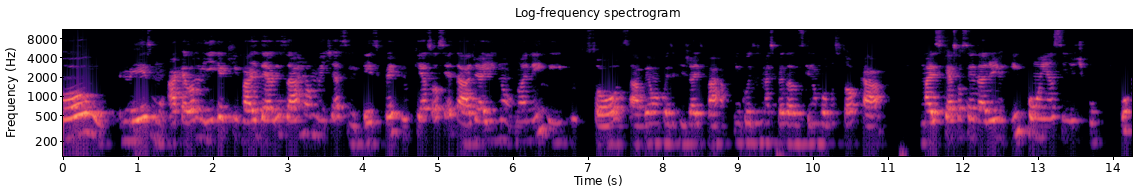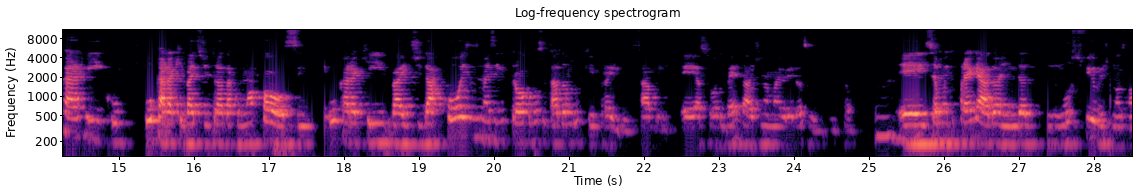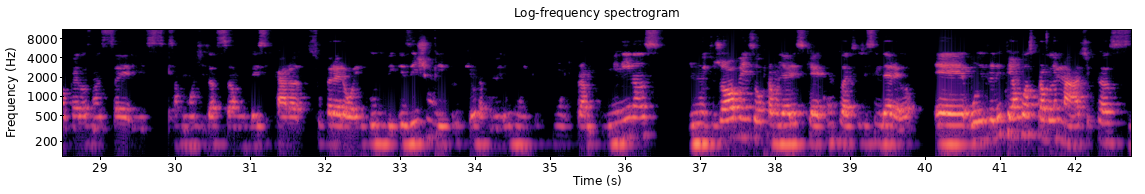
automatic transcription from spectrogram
Ou mesmo aquela amiga que vai idealizar realmente assim, esse perfil que a sociedade aí não, não é nem livro só, sabe? É uma coisa que já esbarra em coisas mais pesadas que não vamos tocar, mas que a sociedade impõe assim, de tipo, o cara rico, o cara que vai te tratar como uma posse, o cara que vai te dar coisas, mas em troca você tá dando o que para ele, sabe? É a sua liberdade na maioria das vezes. Então, Uhum. É, isso é muito pregado ainda nos filmes, nas novelas, nas séries, essa romantização desse cara super-herói. Inclusive, existe um livro que eu recomendo muito, muito para meninas muito jovens ou para mulheres que é Complexo de Cinderela. É, o livro ele tem algumas problemáticas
